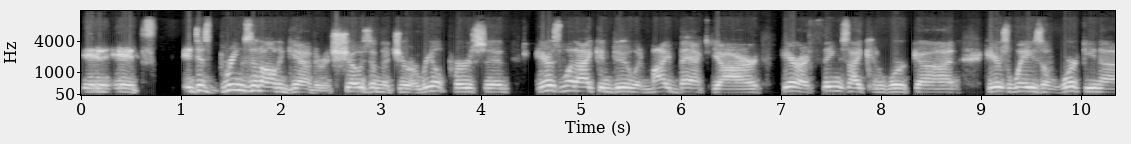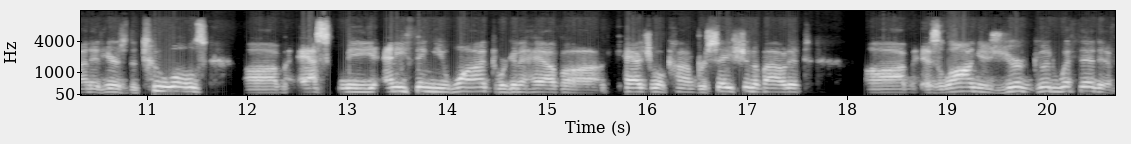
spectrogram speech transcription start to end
it, it's it just brings it all together. It shows them that you're a real person. Here's what I can do in my backyard. Here are things I can work on. Here's ways of working on it. Here's the tools. Um, ask me anything you want. We're going to have a casual conversation about it. Um, as long as you're good with it, if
